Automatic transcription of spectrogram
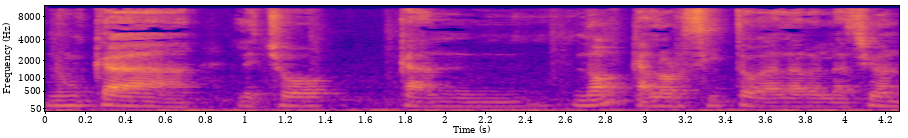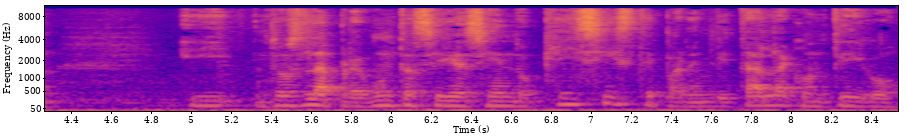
nunca le echó can, ¿no? calorcito a la relación. Y entonces la pregunta sigue siendo, ¿qué hiciste para invitarla contigo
